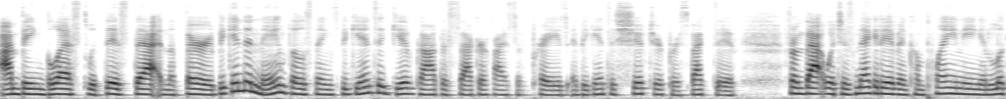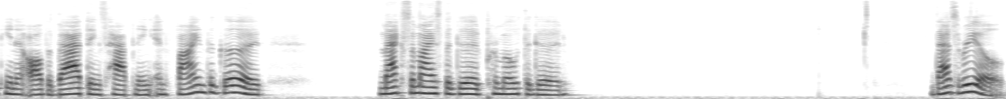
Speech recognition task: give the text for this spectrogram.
I'm being blessed with this, that, and the third. Begin to name those things. Begin to give God the sacrifice of praise and begin to shift your perspective from that which is negative and complaining and looking at all the bad things happening and find the good Maximize the good, promote the good. That's real.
